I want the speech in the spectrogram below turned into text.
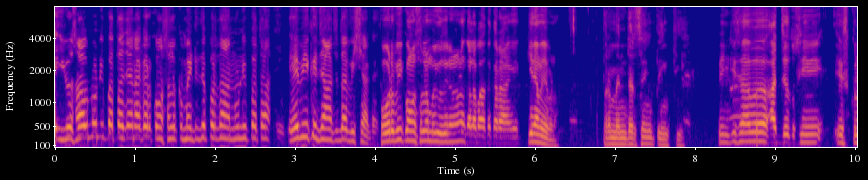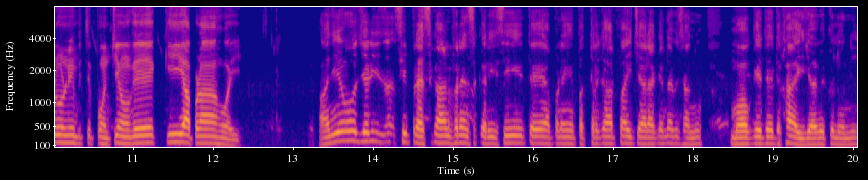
ਈਓ ਸਾਹਿਬ ਨੂੰ ਨਹੀਂ ਪਤਾ ਜਾਂ ਨਗਰ ਕੌਂਸਲ ਕਮੇਟੀ ਦੇ ਪ੍ਰਧਾਨ ਨੂੰ ਨਹੀਂ ਪਤਾ, ਇਹ ਵੀ ਇੱਕ ਜਾਂਚ ਦਾ ਵਿਸ਼ਾ ਹੈ। ਹੋਰ ਵੀ ਕੌਂਸਲ ਮੌਜੂਦ ਨੇ, ਉਹਨਾਂ ਨਾਲ ਗੱਲਬਾਤ ਕਰਾਂਗੇ? ਕੀ ਨਾਮ ਹੈ ਆਪਣਾ? ਪਰਮਿੰਦਰ ਸਿੰਘ ਪਿੰਕੀ। ਪਿੰਕੀ ਸਾਹਿਬ ਅੱਜ ਤੁਸੀਂ ਇਸ ਕਲੋਨੀ ਵਿੱਚ ਪਹੁੰਚੇ ਹੋਗੇ ਕੀ ਆਪਣਾ ਹੋਈ ਹਾਂਜੀ ਉਹ ਜਿਹੜੀ ਅਸੀਂ ਪ੍ਰੈਸ ਕਾਨਫਰੰਸ ਕਰੀ ਸੀ ਤੇ ਆਪਣੇ ਪੱਤਰਕਾਰ ਭਾਈਚਾਰਾ ਕਹਿੰਦਾ ਵੀ ਸਾਨੂੰ ਮੌਕੇ ਤੇ ਦਿਖਾਈ ਜਾਵੇ ਕਲੋਨੀ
